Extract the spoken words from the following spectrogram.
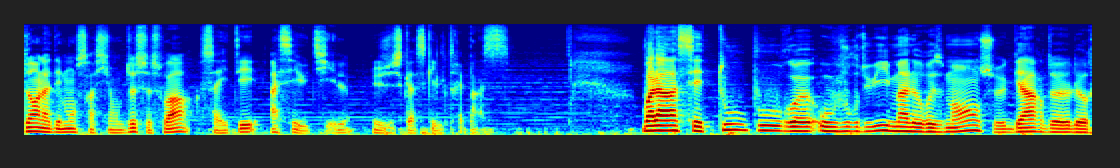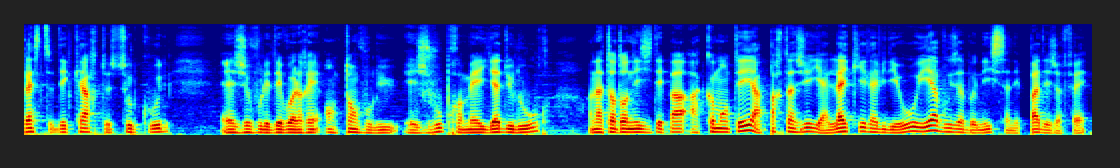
dans la démonstration de ce soir, ça a été assez utile jusqu'à ce qu'il trépasse. Voilà, c'est tout pour euh, aujourd'hui. Malheureusement, je garde le reste des cartes sous le coude et je vous les dévoilerai en temps voulu. Et je vous promets, il y a du lourd. En attendant, n'hésitez pas à commenter, à partager et à liker la vidéo et à vous abonner si ça n'est pas déjà fait.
